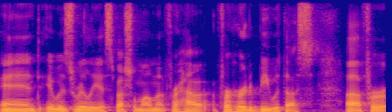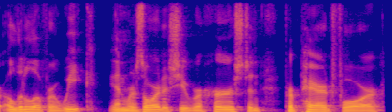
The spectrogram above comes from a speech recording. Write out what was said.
and it was really a special moment for how for her to be with us uh, for a little over a week in resort as she rehearsed and prepared for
